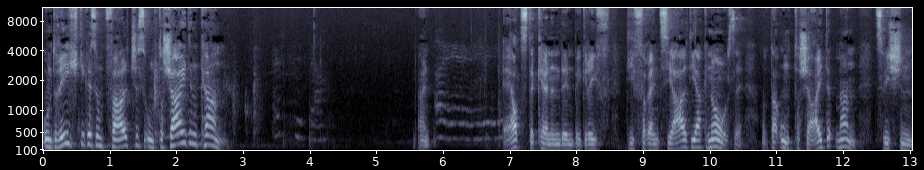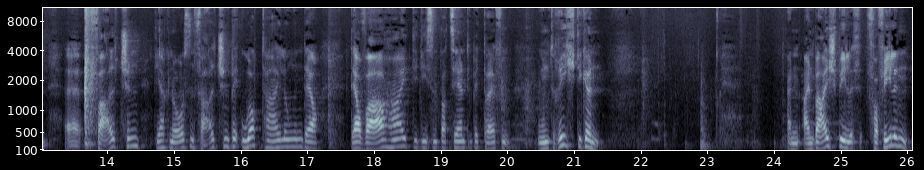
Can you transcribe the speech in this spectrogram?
und Richtiges und Falsches unterscheiden kann. Ein Ärzte kennen den Begriff Differentialdiagnose. Da unterscheidet man zwischen äh, falschen Diagnosen, falschen Beurteilungen der, der Wahrheit, die diesen Patienten betreffen, und richtigen. Ein, ein Beispiel, vor vielen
